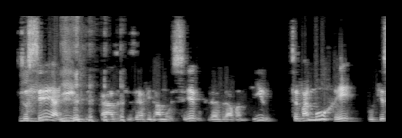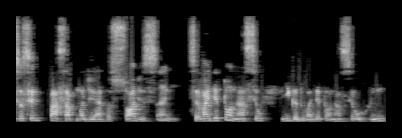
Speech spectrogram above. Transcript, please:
Se você aí em casa quiser virar morcego, quiser virar vampiro, você vai morrer. Porque se você passar por uma dieta só de sangue, você vai detonar seu fígado, vai detonar seu rim,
